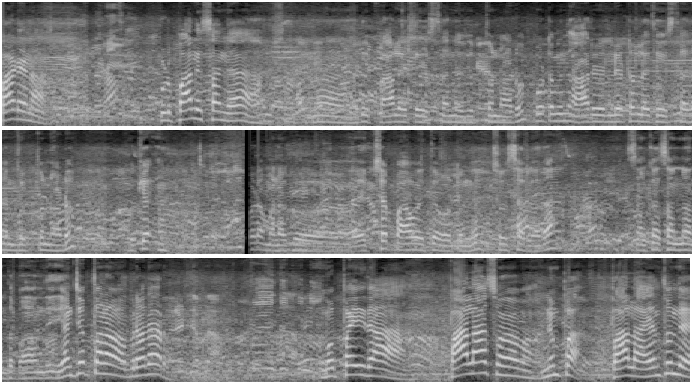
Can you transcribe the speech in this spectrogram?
పాడేనా? ఇప్పుడు పాలు ఇస్తుందా? అది పాలు అయితే ఇస్తుందని చెప్తున్నాడు. పూట మీద ఆరు ఏడు లీటర్లు అయితే ఇస్తుందని చెప్తున్నాడు. ఓకే. కూడా మనకు ఎక్స్ట్రా పావు అయితే ఒకటి ఉంది. చూస్తారు కదా? సంకసన్న అంత బాగుంది. ఏం చెప్తున్నావు బ్రదర్? ముప్పై ఐదా పాల నింప? పాల? ఎంత ఉంది?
